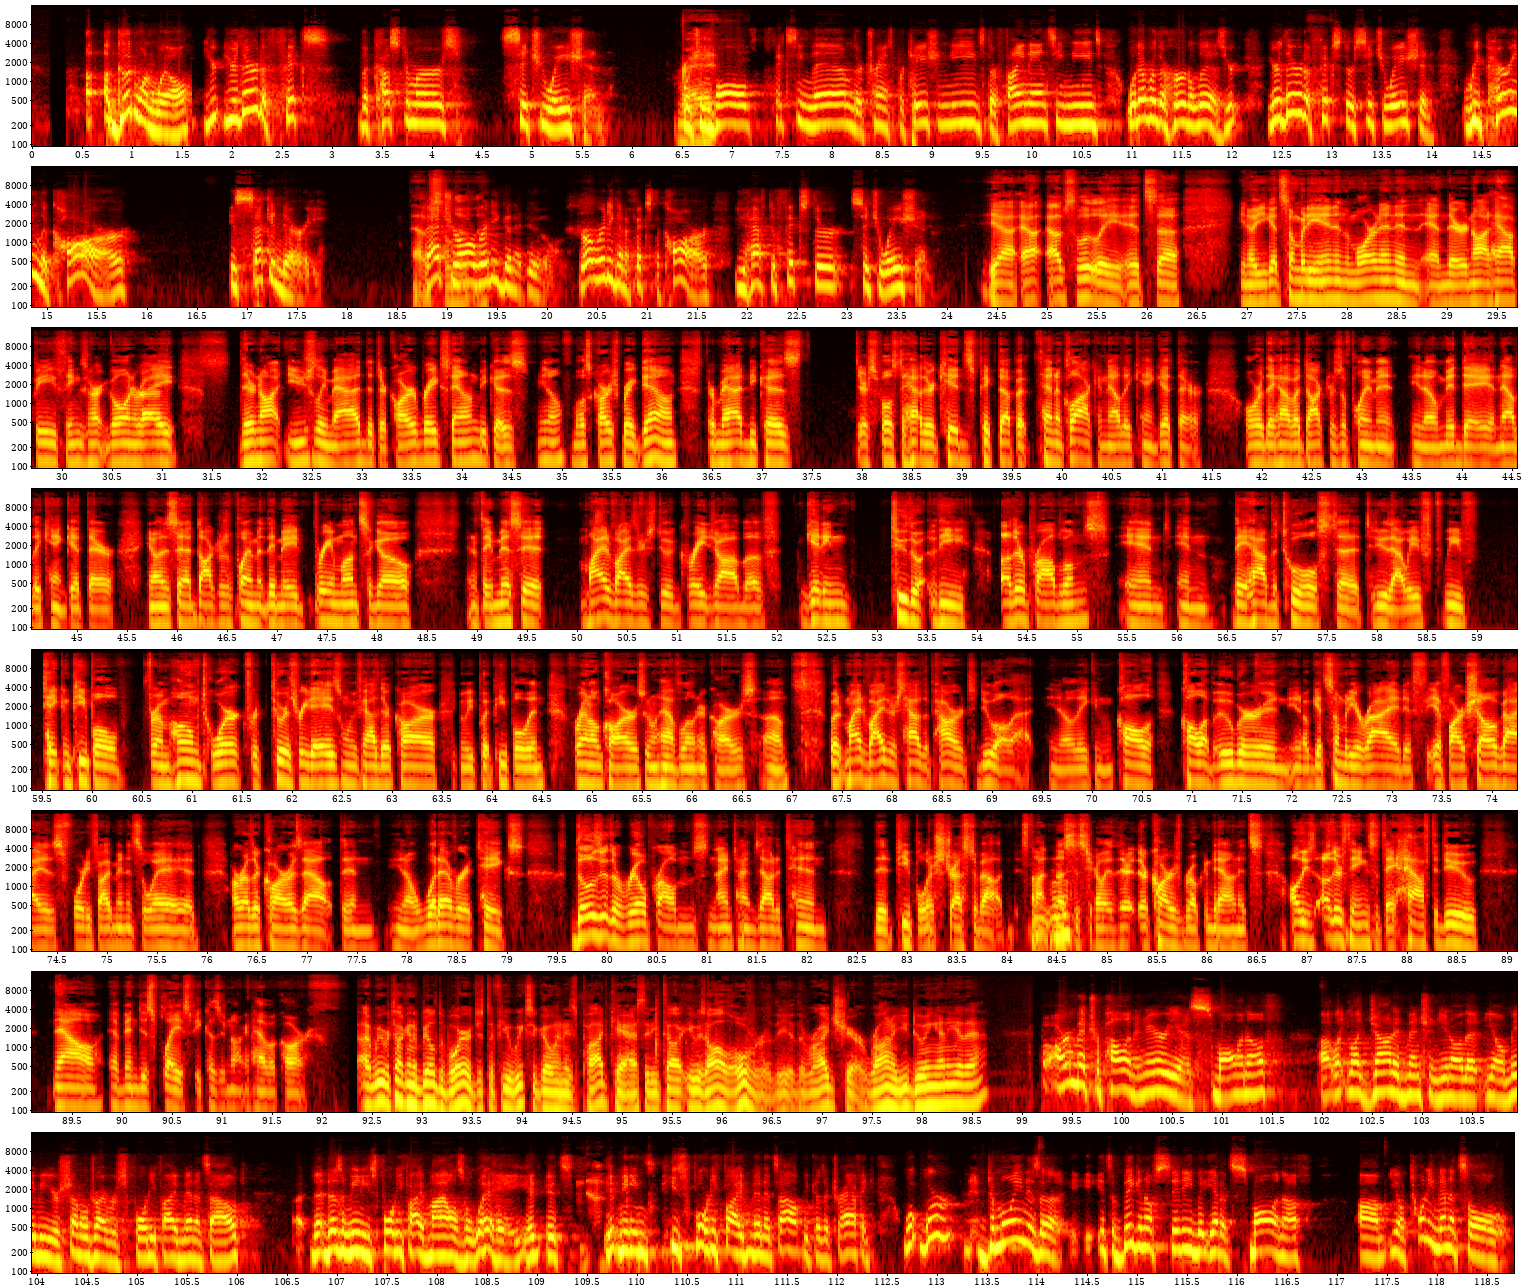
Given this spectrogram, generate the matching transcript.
A, a good one will. You're, you're there to fix the customer's situation right. which involves fixing them their transportation needs their financing needs whatever the hurdle is. You're you're there to fix their situation. Repairing the car is secondary. Absolutely. That you're already going to do. You're already going to fix the car. You have to fix their situation. Yeah, a- absolutely. It's uh, you know, you get somebody in in the morning and and they're not happy. Things aren't going right. They're not usually mad that their car breaks down because you know most cars break down. They're mad because they're supposed to have their kids picked up at 10 o'clock and now they can't get there. Or they have a doctor's appointment you know midday and now they can't get there. You know it's a doctor's appointment they made three months ago and if they miss it my advisors do a great job of getting to the the other problems and and they have the tools to to do that. We've we've taken people from home to work for two or three days when we've had their car. We put people in rental cars. We don't have loaner cars. Um, but my advisors have the power to do all that. You know, they can call, call up Uber and, you know, get somebody a ride. If, if our shell guy is 45 minutes away and our other car is out, then, you know, whatever it takes. Those are the real problems nine times out of 10 that people are stressed about. It's not mm-hmm. necessarily their, their car is broken down. It's all these other things that they have to do now have been displaced because they're not going to have a car. Uh, we were talking to Bill DeBoer just a few weeks ago in his podcast, and he talked. He was all over the the ride share. Ron, are you doing any of that? Our metropolitan area is small enough. Uh, like like John had mentioned, you know that you know maybe your shuttle driver is 45 minutes out. Uh, that doesn't mean he's 45 miles away. It, it's it means he's 45 minutes out because of traffic. We're, we're Des Moines is a it's a big enough city, but yet it's small enough. Um, you know, 20 minutes will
